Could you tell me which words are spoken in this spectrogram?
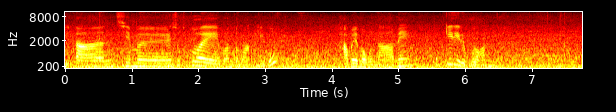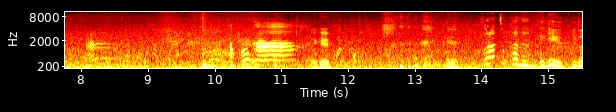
일단 짐을 숙소에 먼저 맡기고 밥을 먹은 다음에 코끼리를 보러 갑니다. 아, 아픈가? 이렇게 그 쿨한 척하는 되게 이거.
